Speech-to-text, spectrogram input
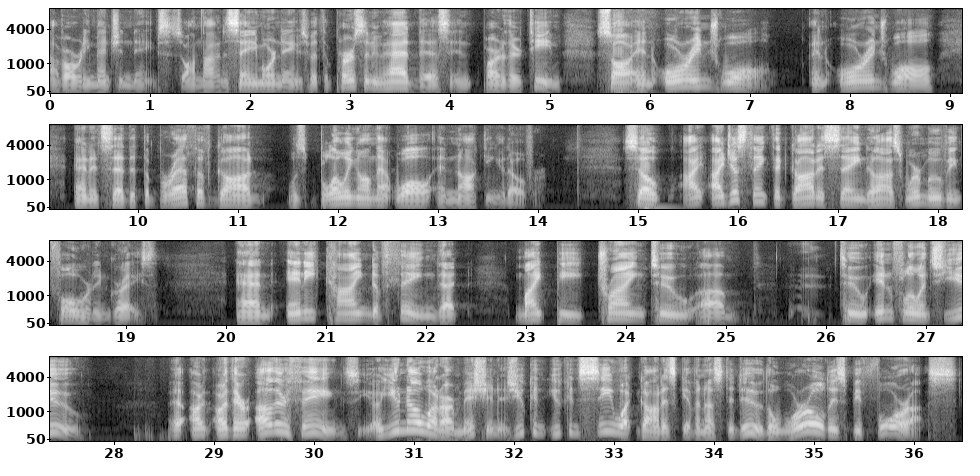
I've already mentioned names, so I'm not going to say any more names. But the person who had this in part of their team saw an orange wall, an orange wall, and it said that the breath of God was blowing on that wall and knocking it over. So I, I just think that God is saying to us, we're moving forward in grace and any kind of thing that might be trying to um, to influence you. Uh, are, are there other things? You know what our mission is. You can, you can see what God has given us to do. The world is before us.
